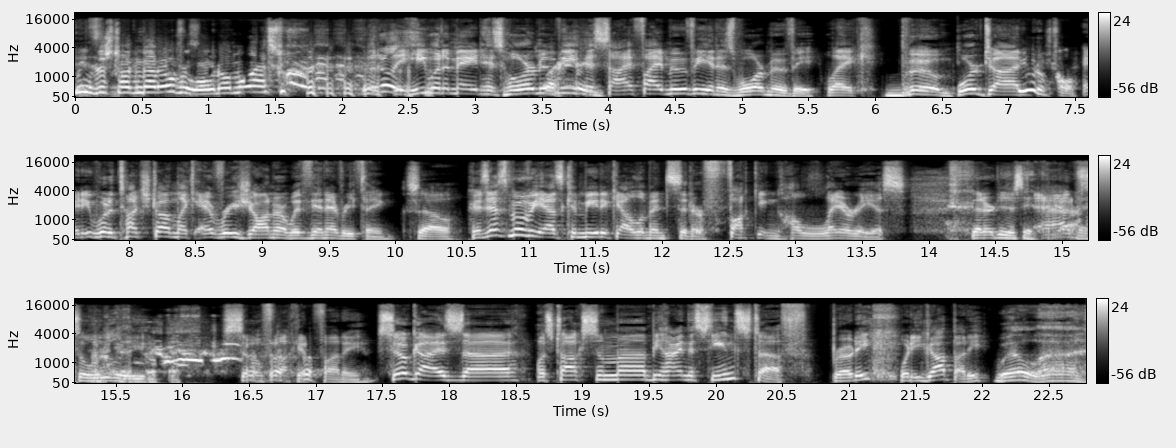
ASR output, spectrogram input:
We were just talking about Overlord on the last one. Literally, he would have made his horror movie, his sci-fi movie, and his war movie. Like, boom, we're done. Beautiful. And he would have touched on like every genre within everything. So, because this movie has comedic elements that are fucking hilarious, that are just absolutely so fucking funny. So, guys, uh, let's talk some uh, behind-the-scenes stuff. Brody, what do you got, buddy? Well, uh,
